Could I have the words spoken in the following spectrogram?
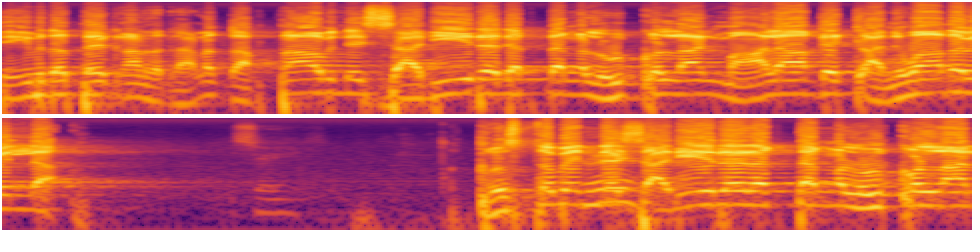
ജീവിതത്തെ കാണുന്നത് കാരണം കർത്താവിന്റെ ശരീരരക്തങ്ങൾ ഉൾക്കൊള്ളാൻ മാലാഖയ്ക്ക് അനുവാദമില്ല. ക്രിസ്തുവിന്റെ ശരീര രക്തങ്ങൾ ഉൾക്കൊള്ളാൻ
